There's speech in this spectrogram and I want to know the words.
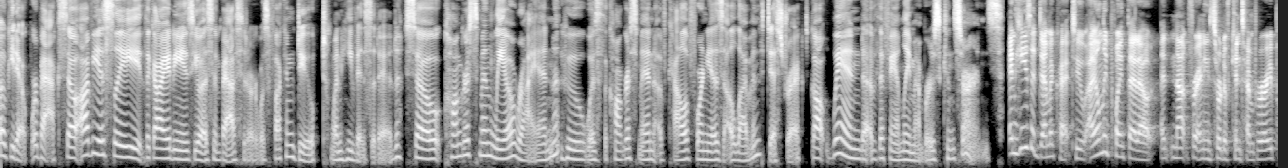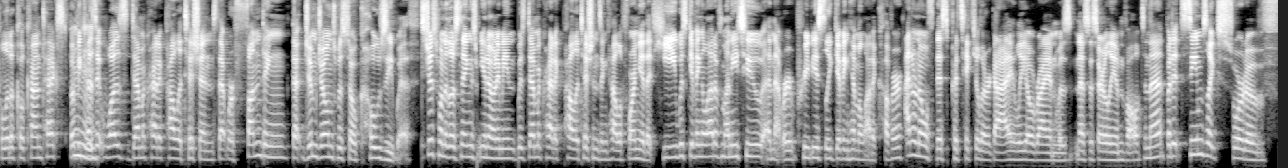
Okie doke, we're back. So obviously, the Guyanese U.S. ambassador was fucking duped when he visited. So Congressman Leo Ryan, who was the congressman of California's 11th district, got wind of the family members' concerns. And he's a Democrat too. I only point that out uh, not for any sort of contemporary political context, but because it was Democratic politicians that were funding that Jim Jones was so cozy with. It's just one of those things, you know what I mean? It was Democratic politicians in California that he was giving a lot of money to and that were previously giving him a lot of cover. I don't know if this particular guy, Leo Ryan, was necessarily involved in that, but it seems like sort of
